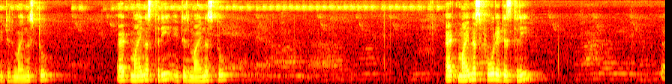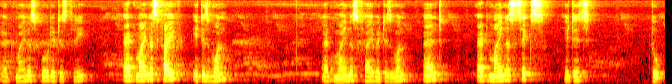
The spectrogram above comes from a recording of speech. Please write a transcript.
it is minus 2 at minus 3 it is minus 2 at minus 4 it is 3 at minus 4 it is 3 at minus 5 it is 1 at minus 5 it is 1 and at minus 6 it is 2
